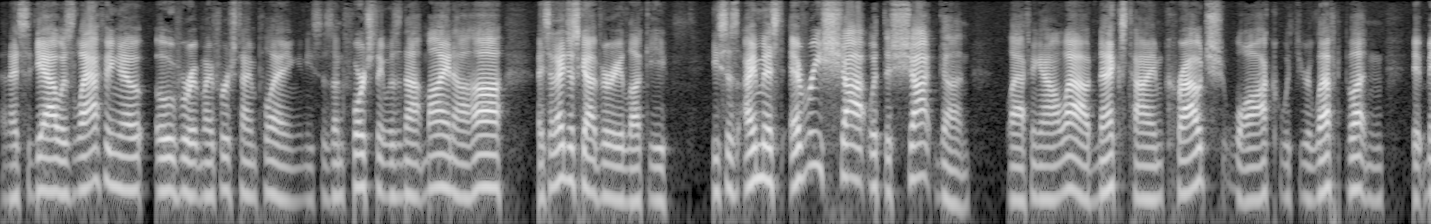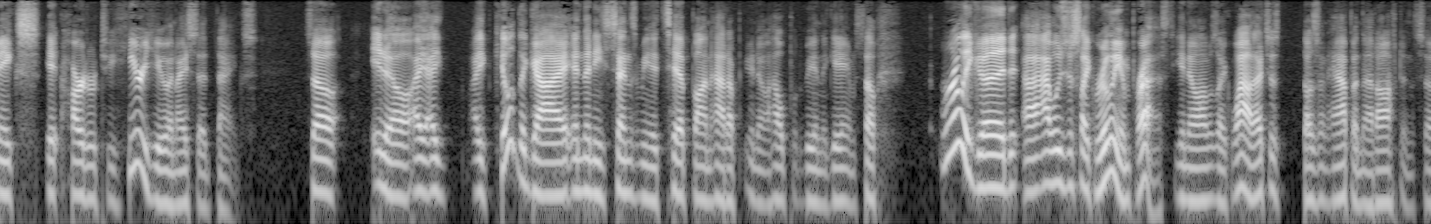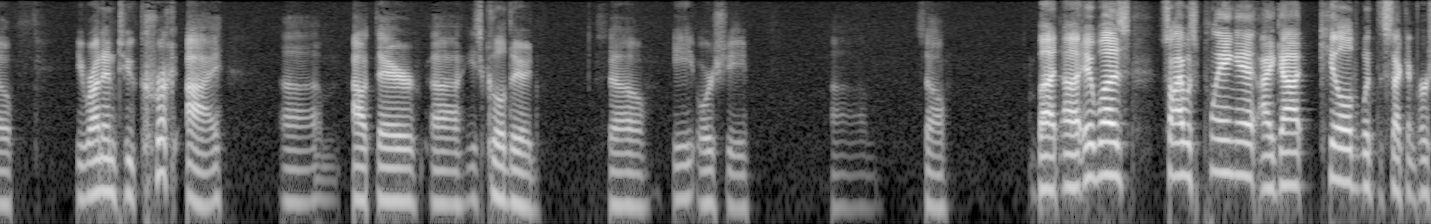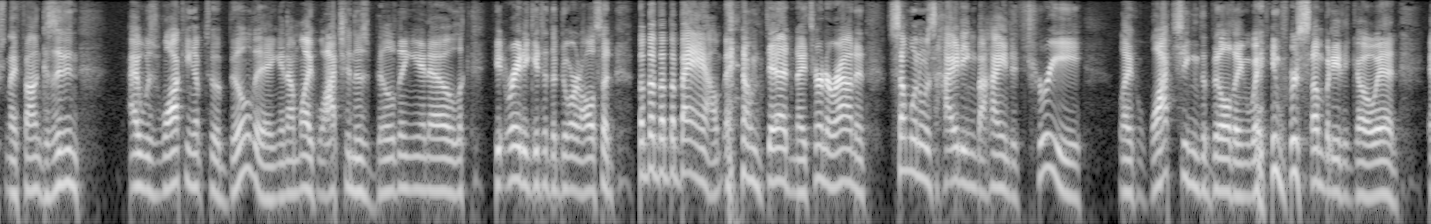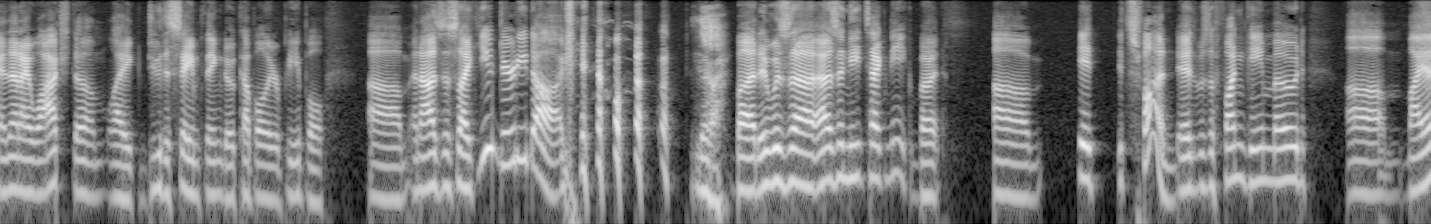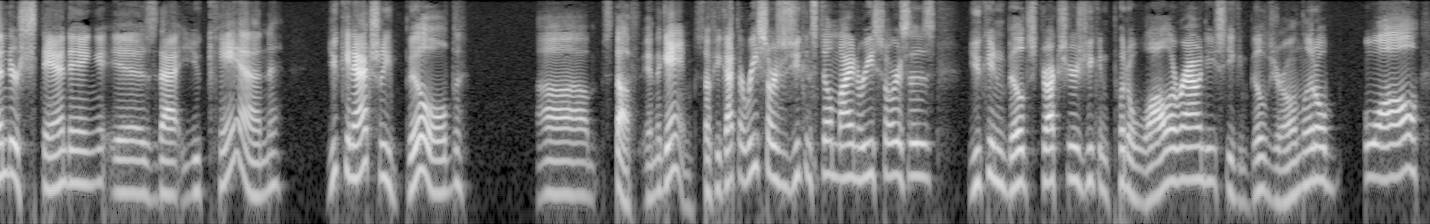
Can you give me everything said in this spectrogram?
And I said, "Yeah, I was laughing o- over it my first time playing." And he says, "Unfortunately, it was not mine." Haha. I said, "I just got very lucky." He says, "I missed every shot with the shotgun." Laughing out loud. Next time, crouch walk with your left button. It makes it harder to hear you. And I said, "Thanks." So you know, I, I I killed the guy, and then he sends me a tip on how to you know help to be in the game. So really good. I was just like really impressed. You know, I was like, wow, that just doesn't happen that often. So you run into Crook Eye um, out there. Uh, he's cool dude. So he or she. Um, so, but uh, it was. So I was playing it. I got killed with the second person I found because I didn't. I was walking up to a building and I'm like watching this building, you know, look, getting ready to get to the door, and all of a sudden, bam, and I'm dead. And I turn around and someone was hiding behind a tree, like watching the building, waiting for somebody to go in. And then I watched them like do the same thing to a couple of other people. Um, and I was just like, "You dirty dog," yeah. But it was uh, as a neat technique. But um, it it's fun. It was a fun game mode. Um, my understanding is that you can you can actually build um, stuff in the game. So if you got the resources, you can still mine resources. You can build structures. You can put a wall around you, so you can build your own little wall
